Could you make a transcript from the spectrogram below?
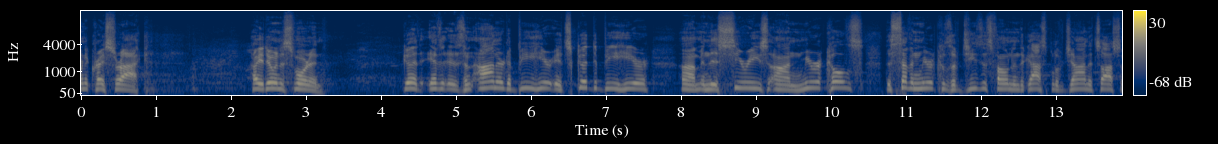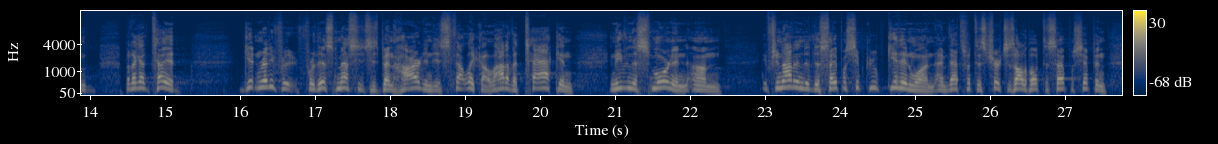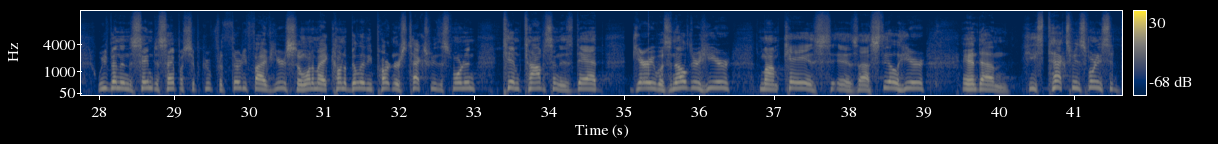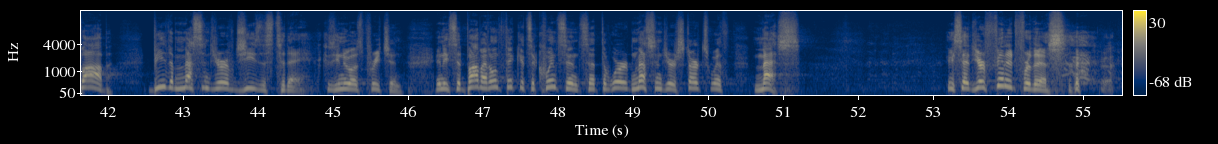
Morning, Christ Rock. How you doing this morning? Good. It is an honor to be here. It's good to be here um, in this series on miracles, the seven miracles of Jesus found in the Gospel of John. It's awesome. But I got to tell you, getting ready for, for this message has been hard and just felt like a lot of attack. And, and even this morning, um, if you're not in the discipleship group, get in one. I mean, that's what this church is all about discipleship. And We've been in the same discipleship group for 35 years. So, one of my accountability partners texted me this morning, Tim Thompson. His dad, Gary, was an elder here. Mom Kay is, is uh, still here. And um, he texted me this morning. He said, Bob, be the messenger of Jesus today, because he knew I was preaching. And he said, Bob, I don't think it's a coincidence that the word messenger starts with mess. He said, You're fitted for this.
